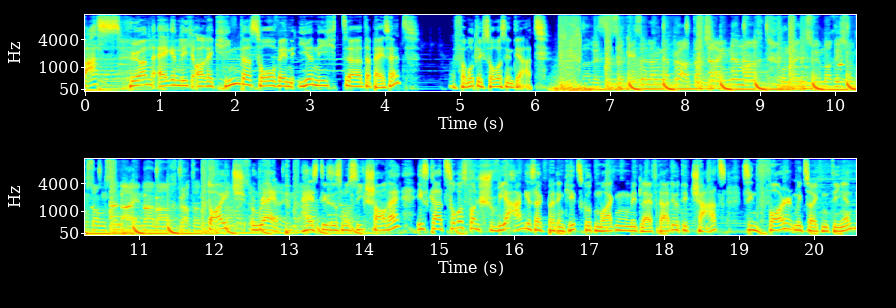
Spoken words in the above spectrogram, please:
Was hören eigentlich eure Kinder so, wenn ihr nicht äh, dabei seid? Vermutlich sowas in der Art. Alles ist okay, solange der Brat Scheine macht. Und wenn ich will, mach ich fünf Songs in einer Nacht. Braten Deutsch Rap heißt dieses Musikgenre, ist gerade sowas von schwer angesagt bei den Kids. Guten Morgen mit Live-Radio. Die Charts sind voll mit solchen Dingen.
